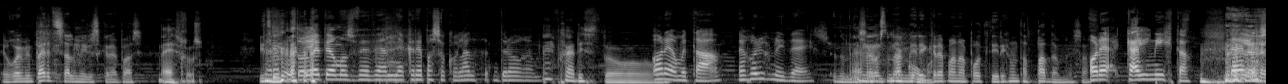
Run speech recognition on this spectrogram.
εγώ είμαι υπέρ της αλμύρης κρέπας. Έσχος. Τώρα που το λέτε όμως, βέβαια, μια κρέπα σοκολάτα θα την τρώγαμε. Ευχαριστώ. Ωραία, μετά. Εγώ ρίχνω ιδέες. Εν τω Ναι, μεταξύ, ναι, εγώ στην να Αλμυρή ακούμε. κρέπα να πω ότι ρίχνουν τα πάντα μέσα. Ωραία, καληνύχτα. Τέλος.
